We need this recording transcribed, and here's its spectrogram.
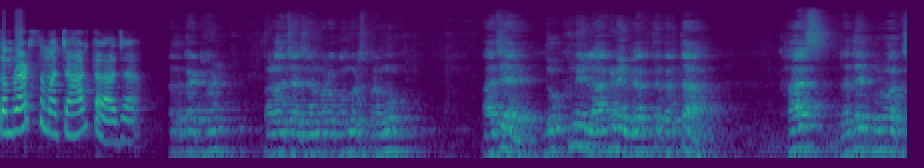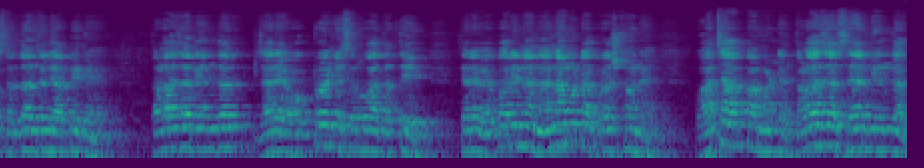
સમ્રાટ સમાચાર, તળાજા. તળાજા જમરો કોમર્સ પ્રમુખ. આજે દુઃખની લાગણી વ્યક્ત કરતા ખાસ હૃદયપૂર્વક શ્રદ્ધાંજલિ આપીને તળાજાની અંદર જ્યારે ઓક્ટ્રોયની શરૂઆત હતી, ત્યારે વેપારીના નાના મોટા પ્રશ્નોને વાચા આપવા માટે તળાજા શહેરની અંદર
